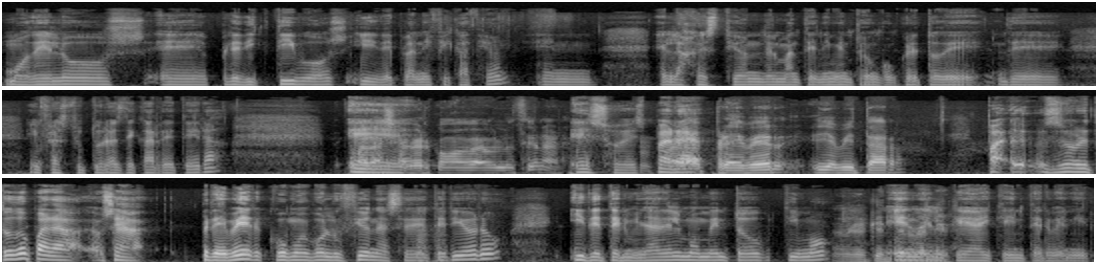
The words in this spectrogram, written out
modelos eh, predictivos y de planificación en, en la gestión del mantenimiento en concreto de, de infraestructuras de carretera. Para Eh, saber cómo va a evolucionar. Eso es, Para para, prever y evitar. pa- sobre todo para, o sea, prever cómo evoluciona ese deterioro y determinar el momento óptimo En el que hay que en intervenir. el que hay que intervenir,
